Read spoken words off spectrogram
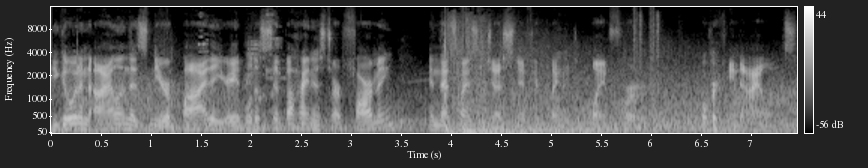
You go in an island that's nearby that you're able to sit behind and start farming. And that's my suggestion if you're playing Des Moines for overcoming the islands.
